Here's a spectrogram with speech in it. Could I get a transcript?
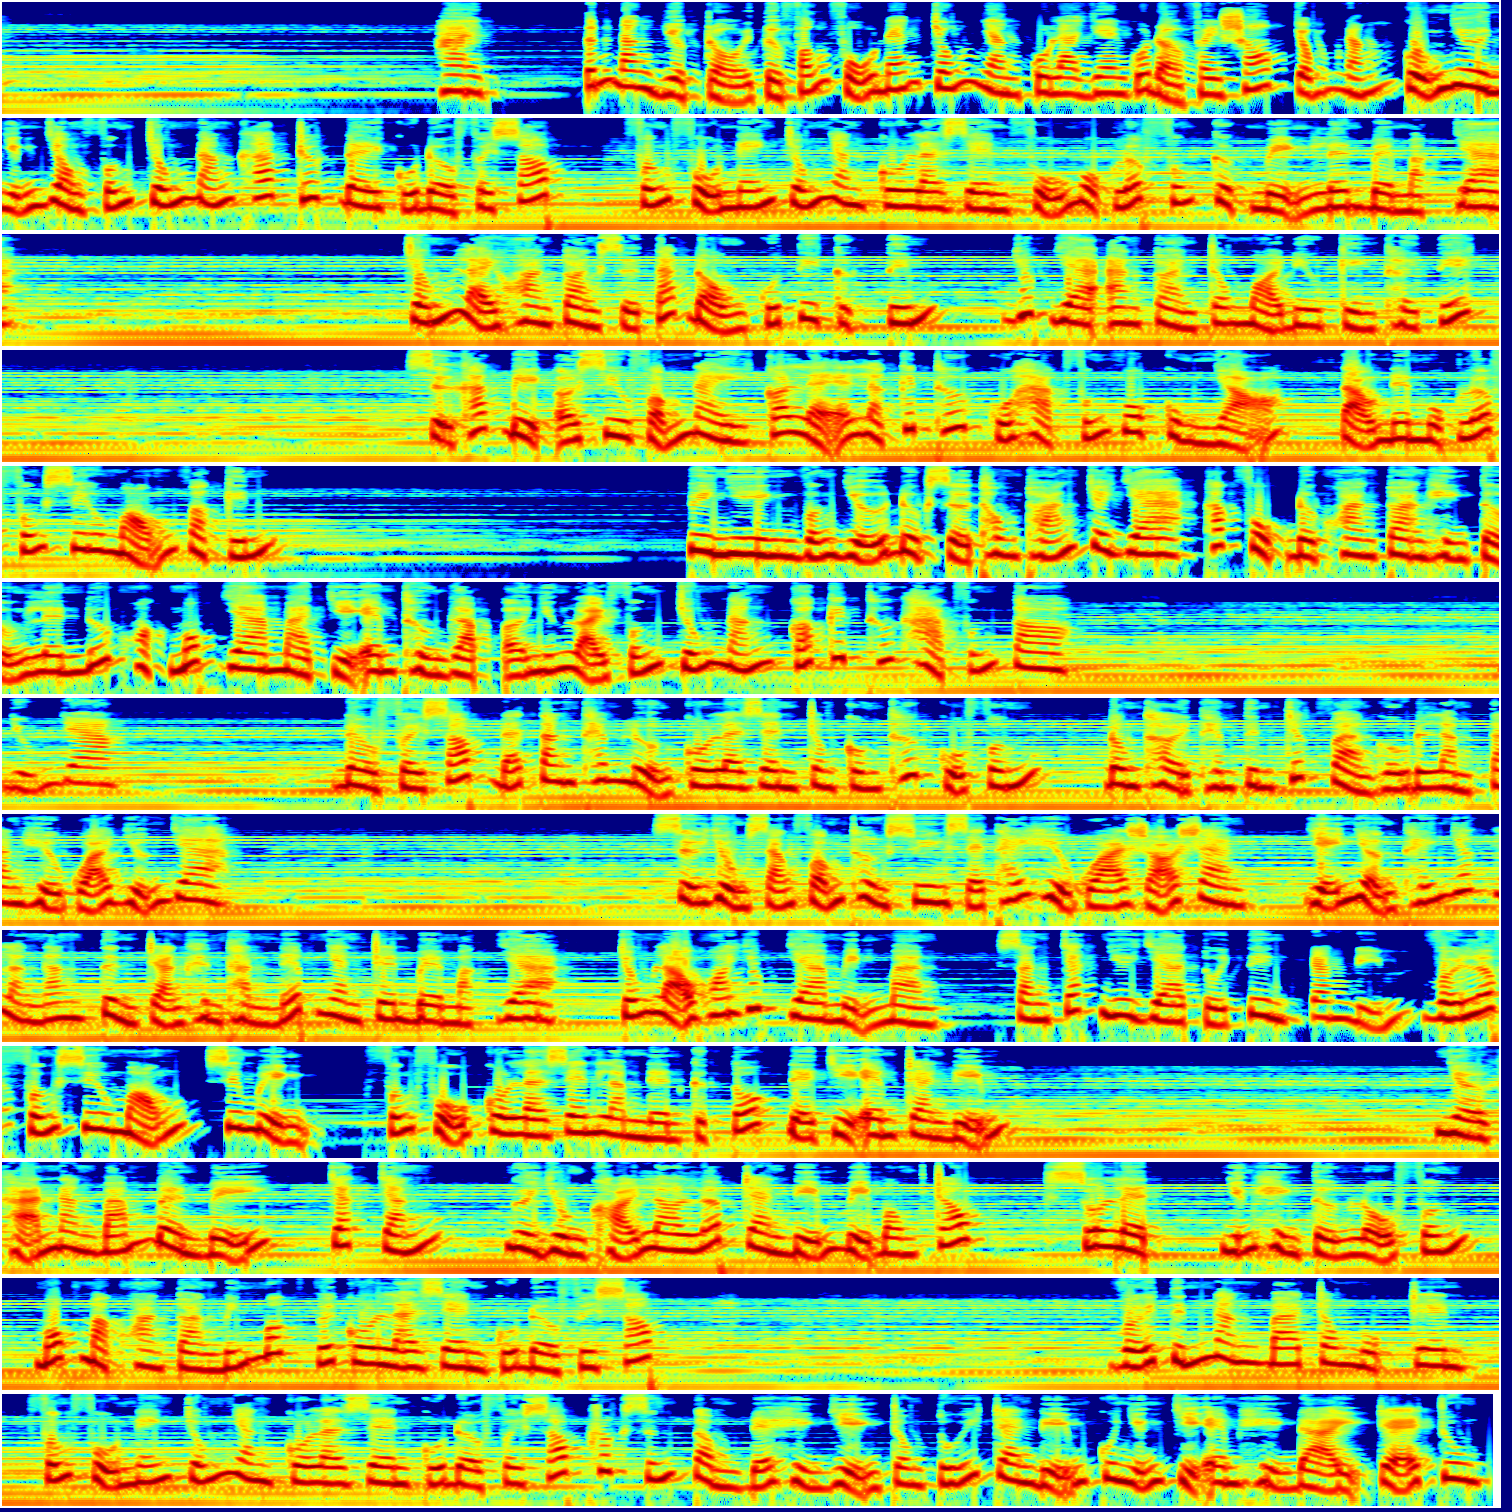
2. Tính năng vượt trội từ phấn phủ nén chống nhăn collagen của The Face Shop chống nắng Cũng như những dòng phấn chống nắng khác trước đây của The Face Shop, phấn phủ nén chống nhăn collagen phủ một lớp phấn cực mịn lên bề mặt da. Chống lại hoàn toàn sự tác động của tia cực tím, giúp da an toàn trong mọi điều kiện thời tiết. Sự khác biệt ở siêu phẩm này có lẽ là kích thước của hạt phấn vô cùng nhỏ, tạo nên một lớp phấn siêu mỏng và kín. Tuy nhiên vẫn giữ được sự thông thoáng cho da, khắc phục được hoàn toàn hiện tượng lên nước hoặc mốc da mà chị em thường gặp ở những loại phấn chống nắng có kích thước hạt phấn to. Dưỡng da The Face Shop đã tăng thêm lượng collagen trong công thức của phấn, đồng thời thêm tinh chất vàng gold làm tăng hiệu quả dưỡng da. Sử dụng sản phẩm thường xuyên sẽ thấy hiệu quả rõ ràng, dễ nhận thấy nhất là ngăn tình trạng hình thành nếp nhăn trên bề mặt da, chống lão hóa giúp da mịn màng, săn chắc như da tuổi teen. Trang điểm Với lớp phấn siêu mỏng, siêu mịn, phấn phủ collagen làm nền cực tốt để chị em trang điểm. Nhờ khả năng bám bền bỉ, chắc chắn, người dùng khỏi lo lớp trang điểm bị bong tróc, xô lệch, những hiện tượng lộ phấn, mốc mặt hoàn toàn biến mất với collagen của The Face Shop. Với tính năng 3 trong một trên, phấn phủ nén chống nhăn collagen của The Face Shop rất xứng tầm để hiện diện trong túi trang điểm của những chị em hiện đại, trẻ trung.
